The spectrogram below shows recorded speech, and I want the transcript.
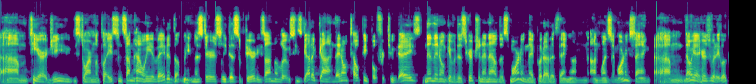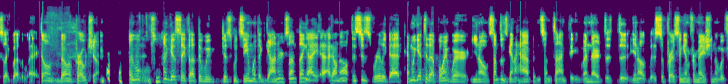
Um, TRG stormed the place, and somehow he evaded them. He mysteriously disappeared. He's on the loose. He's got a gun. They don't tell people for two days. And then they don't give a description. And now this morning they put out a thing on on Wednesday morning saying, um, "Oh yeah, here's what he looks like." By the way, don't don't approach him. I guess they thought that we just would see him with a gun or something. I I don't know. This is really bad, and we get to that point where you know something's going to happen sometime when they're the, the you know suppressing information that we've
